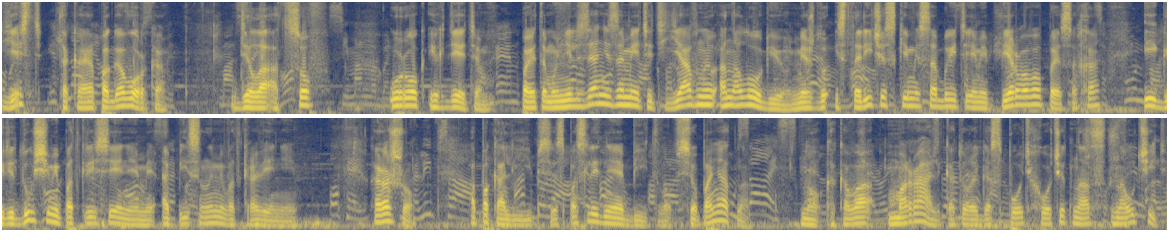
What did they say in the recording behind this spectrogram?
Есть такая поговорка «Дела отцов – урок их детям», поэтому нельзя не заметить явную аналогию между историческими событиями первого Песаха и грядущими подкресениями, описанными в Откровении. Хорошо. Апокалипсис, последняя битва, все понятно. Но какова мораль, которой Господь хочет нас научить?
